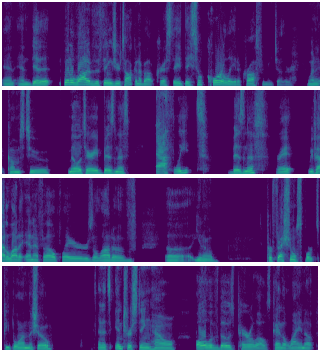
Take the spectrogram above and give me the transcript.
and and did it but a lot of the things you're talking about chris they they so correlate across from each other when it comes to military business athlete business right? We've had a lot of nfl players a lot of uh you know professional sports people on the show. And it's interesting how all of those parallels kind of line up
